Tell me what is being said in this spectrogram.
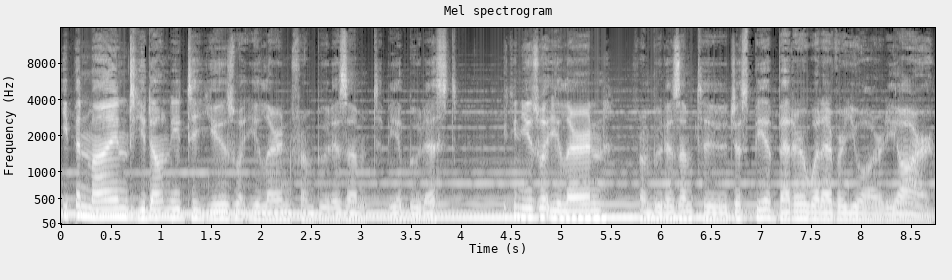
Keep in mind, you don't need to use what you learn from Buddhism to be a Buddhist. You can use what you learn from Buddhism to just be a better whatever you already are.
